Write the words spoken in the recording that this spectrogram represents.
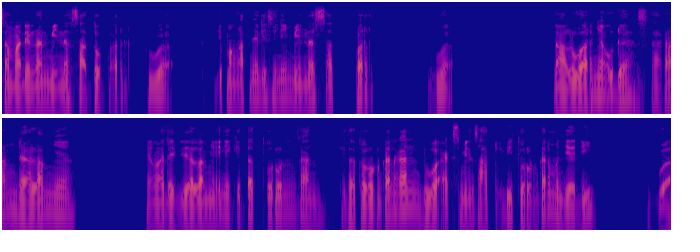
sama dengan minus satu per dua. Jadi pangkatnya di sini minus satu per dua. Nah, luarnya udah, sekarang dalamnya. Yang ada di dalamnya ini kita turunkan. Kita turunkan kan 2x min 1 diturunkan menjadi 2.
